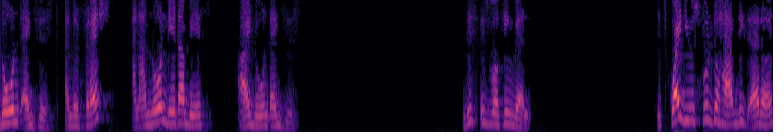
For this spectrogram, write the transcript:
don't exist and refresh an unknown database I don't exist. This is working well. It's quite useful to have these errors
